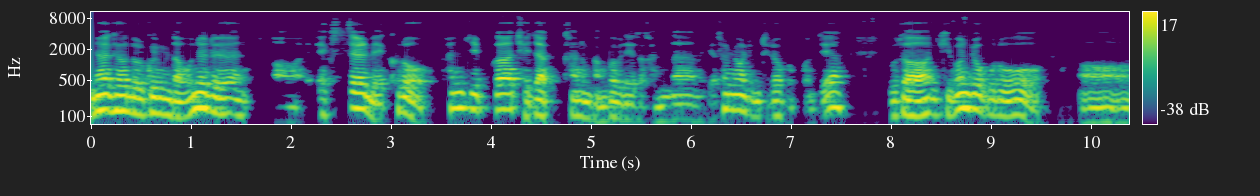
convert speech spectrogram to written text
안녕하세요. 놀구입니다. 오늘은 어, 엑셀 매크로 편집과 제작하는 방법에 대해서 간단하게 설명을 좀 드려볼 건데요. 우선 기본적으로 어,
